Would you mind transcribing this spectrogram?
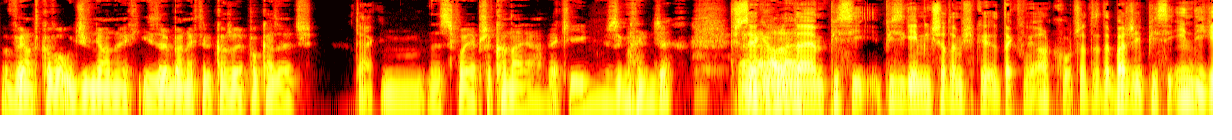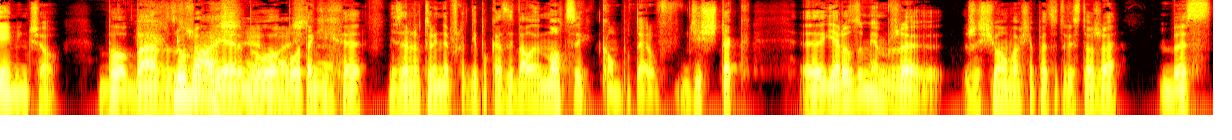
wyjątkowo udziwnionych i zrobionych tylko, żeby pokazać tak. Mm, swoje przekonania w jakiej względzie. Wiesz jak Ale... oglądałem PC, PC Gaming Show, to mi się tak mówię, o kurczę, to, to bardziej PC Indie Gaming Show bo bardzo no dużo właśnie, gier było, było takich e, niezależnych, które na przykład nie pokazywały mocy komputerów. Gdzieś tak, e, ja rozumiem, że, że siłą właśnie PC jest to, że bez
